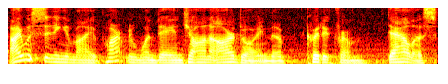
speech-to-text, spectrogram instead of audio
I was sitting in my apartment one day, and John Ardoin, the critic from Dallas,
